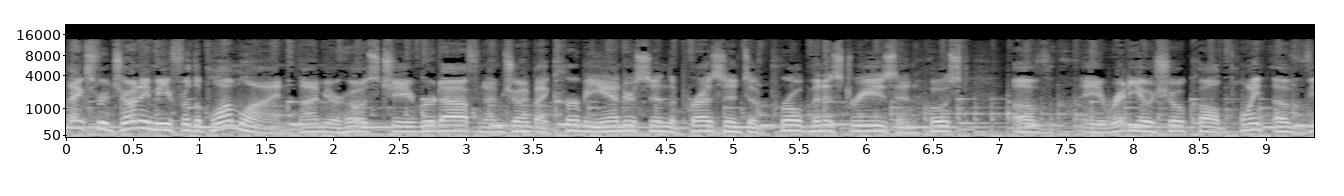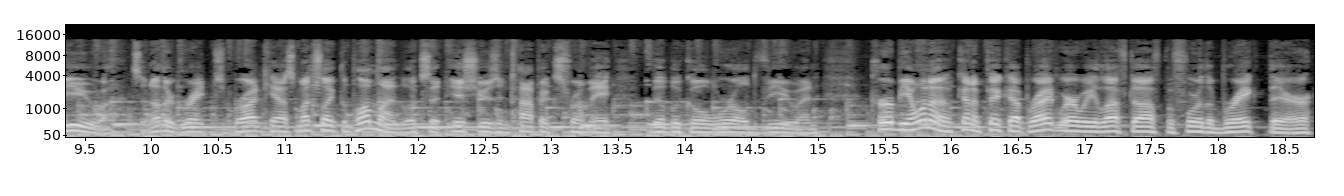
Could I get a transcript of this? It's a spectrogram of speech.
Thanks for joining me for the Plumb Line. I'm your host, Jay Rudolph, and I'm joined by Kirby Anderson, the president of Probe Ministries and host of a radio show called Point of View. It's another great broadcast, much like the Plumb Line, looks at issues and topics from a biblical worldview. And Kirby, I want to kind of pick up right where we left off before the break there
